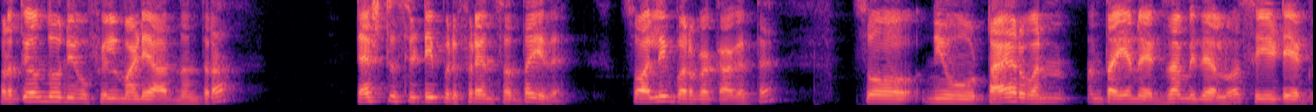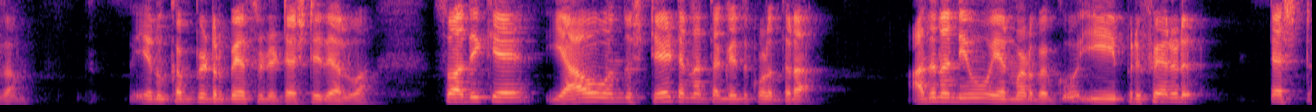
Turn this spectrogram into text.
ಪ್ರತಿಯೊಂದು ನೀವು ಫಿಲ್ ಮಾಡಿ ಆದ ನಂತರ ಟೆಸ್ಟ್ ಸಿಟಿ ಪ್ರಿಫರೆನ್ಸ್ ಅಂತ ಇದೆ. ಸೊ ಅಲ್ಲಿಗೆ ಬರಬೇಕಾಗತ್ತೆ. ಸೊ ನೀವು ಟೈರ್ ಒನ್ ಅಂತ ಏನು ಎಕ್ಸಾಮ್ ಇದೆ ಅಲ್ವಾ ಸಿ ಇ ಟಿ ಎಕ್ಸಾಮ್ ಏನು ಕಂಪ್ಯೂಟರ್ ಬೇಸ್ಡ್ ಟೆಸ್ಟ್ ಇದೆ ಅಲ್ವಾ? ಸೊ ಅದಕ್ಕೆ ಯಾವ ಒಂದು ಸ್ಟೇಟನ್ನು ತೆಗೆದುಕೊಳ್ತೀರಾ? ಅದನ್ನು ನೀವು ಏನು ಮಾಡಬೇಕು? ಈ preferred test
